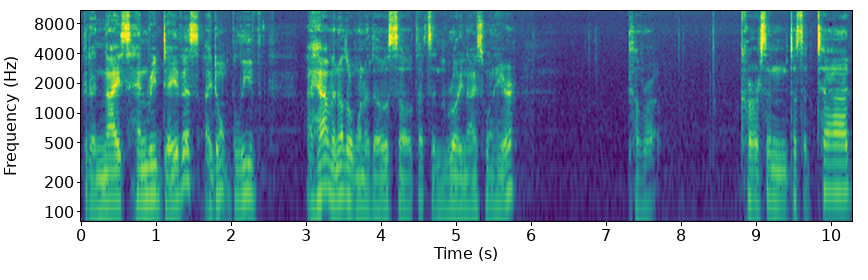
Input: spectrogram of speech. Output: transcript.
got a nice Henry Davis. I don't believe I have another one of those, so that's a really nice one here. Cover up Carson just a tad.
